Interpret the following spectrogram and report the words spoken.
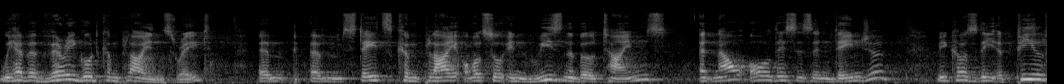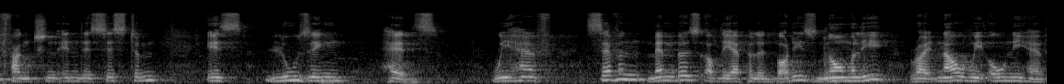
We have a very good compliance rate. Um, um, states comply also in reasonable times, and now all this is in danger because the appeal function in this system is losing heads. We have seven members of the appellate bodies. Normally, right now, we only have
